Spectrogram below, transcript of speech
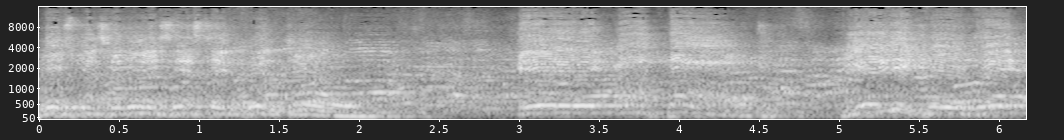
los vencedores de este encuentro. El Atar y el hijo de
